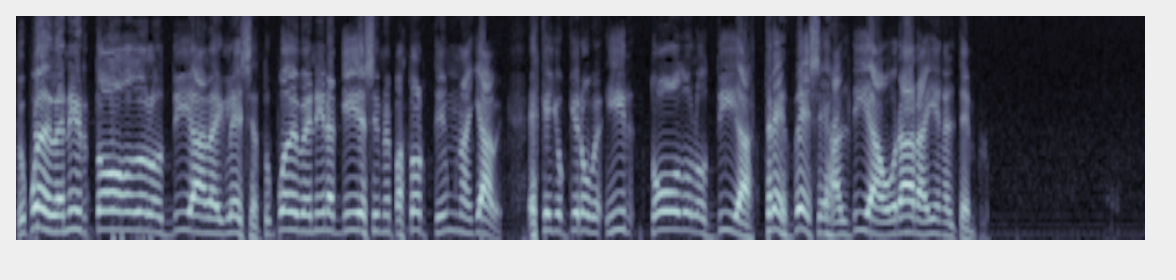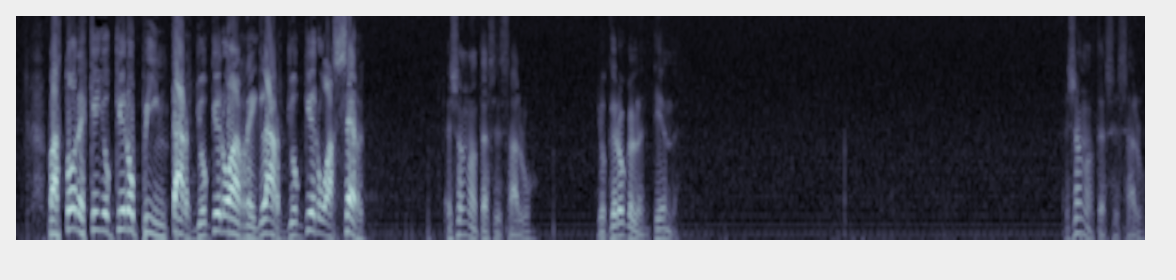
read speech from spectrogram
Tú puedes venir todos los días a la iglesia. Tú puedes venir aquí y decirme, pastor, tiene una llave. Es que yo quiero ir todos los días, tres veces al día a orar ahí en el templo. Pastor, es que yo quiero pintar, yo quiero arreglar, yo quiero hacer. Eso no te hace salvo. Yo quiero que lo entiendas. Eso no te hace salvo.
